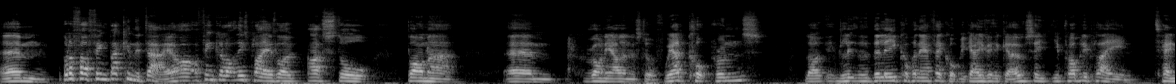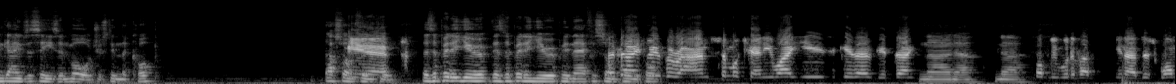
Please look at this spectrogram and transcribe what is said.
Um, but if I think back in the day, I, I think a lot of these players like Astle, Bomber, um, Ronnie Allen and stuff. We had cup runs, like the League Cup and the FA Cup. We gave it a go. So you're probably playing ten games a season more just in the cup. That's what I'm Yeah. thinking. There's a bit of Europe. There's a bit of Europe in there for some But they people. move around so much anyway years ago, though, did they? No, no, no. Probably would have had, you know, there's one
